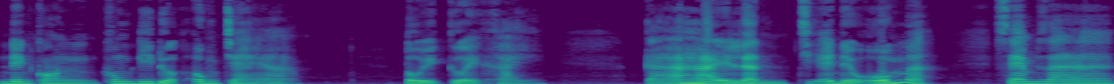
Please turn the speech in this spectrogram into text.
nên con không đi được ông trẻ ạ. Tôi cười khẩy. Cả hai lần chị ấy đều ốm à? Xem ra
